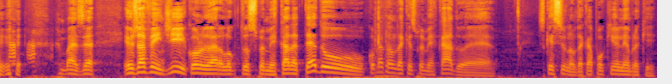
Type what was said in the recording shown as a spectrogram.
mas é, eu já vendi, quando eu era locutor do supermercado, até do. Como é que é o nome daquele supermercado? É, esqueci o nome, daqui a pouquinho eu lembro aqui.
